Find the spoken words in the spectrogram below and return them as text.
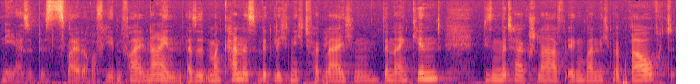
nee, also bis zwei doch auf jeden Fall. Nein, also man kann es wirklich nicht vergleichen. Wenn ein Kind diesen Mittagsschlaf irgendwann nicht mehr braucht,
